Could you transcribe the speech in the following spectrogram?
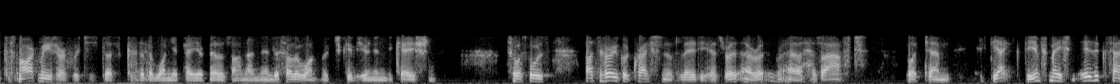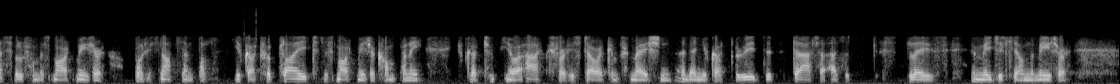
the smart meter, which is the, kind of the one you pay your bills on, and then this other one, which gives you an indication. So I suppose that's a very good question that the lady has uh, uh, has asked. But um, the, the information is accessible from a smart meter, but it's not simple. You've got to apply to the smart meter company. You've got to you know ask for historic information, and then you've got to read the data as it displays immediately on the meter.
